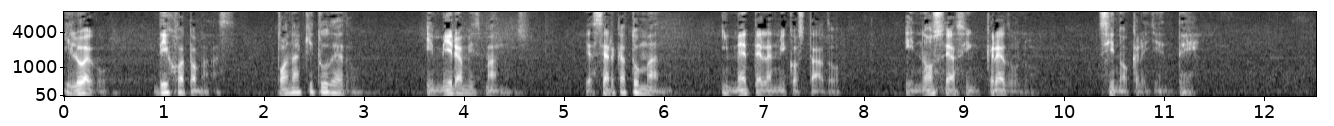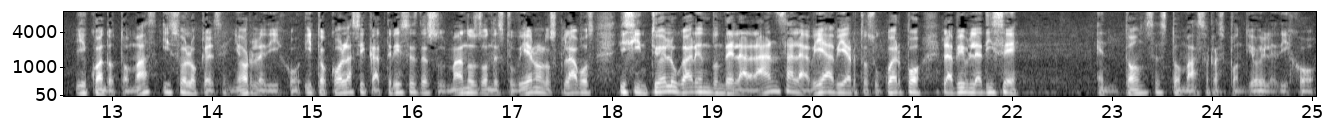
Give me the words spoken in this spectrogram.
Y luego dijo a Tomás, pon aquí tu dedo y mira mis manos y acerca tu mano y métela en mi costado y no seas incrédulo, sino creyente. Y cuando Tomás hizo lo que el Señor le dijo y tocó las cicatrices de sus manos donde estuvieron los clavos y sintió el lugar en donde la lanza le había abierto su cuerpo, la Biblia dice, entonces Tomás respondió y le dijo,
